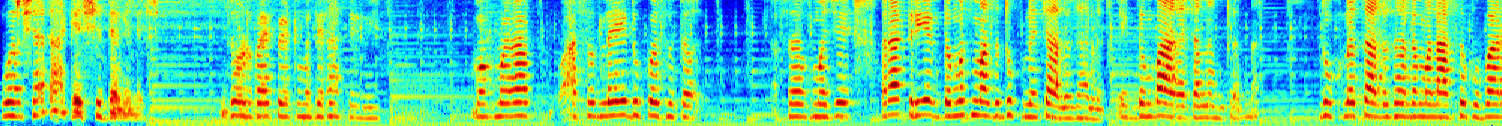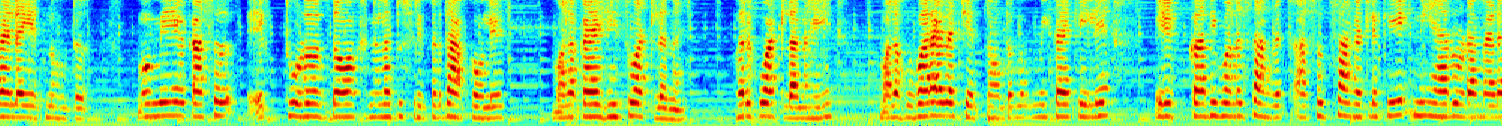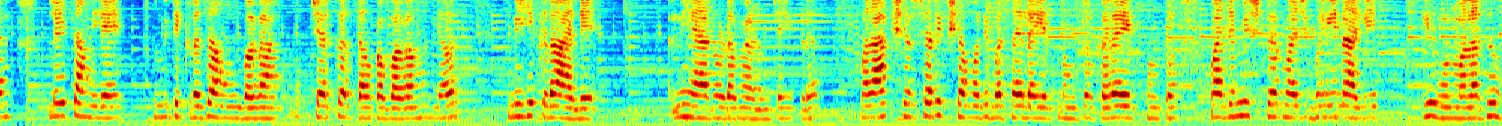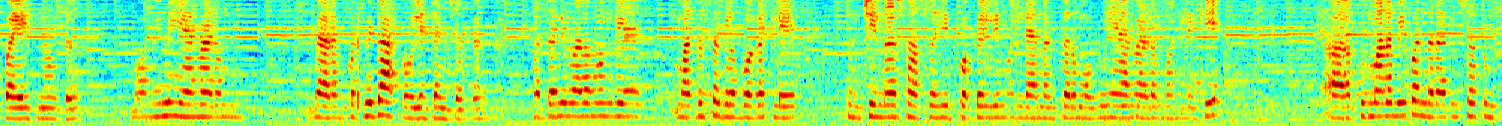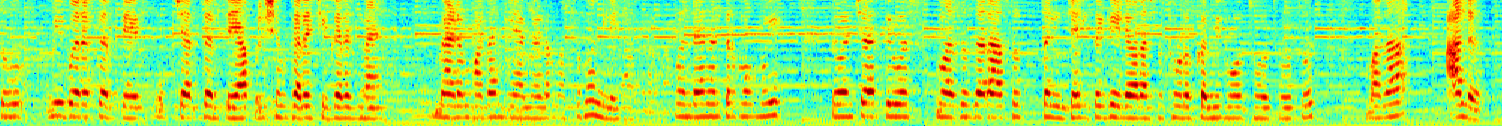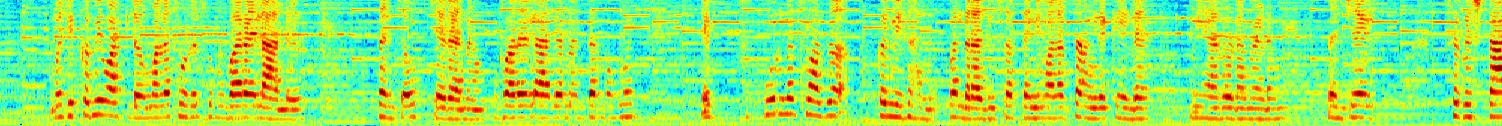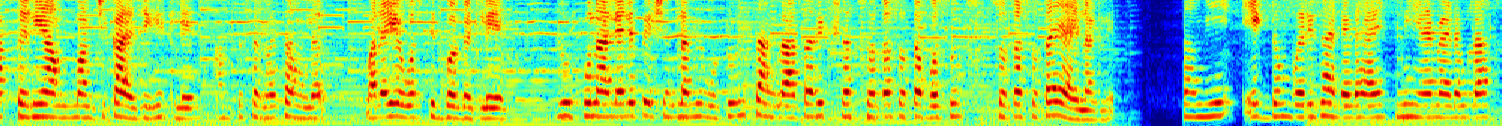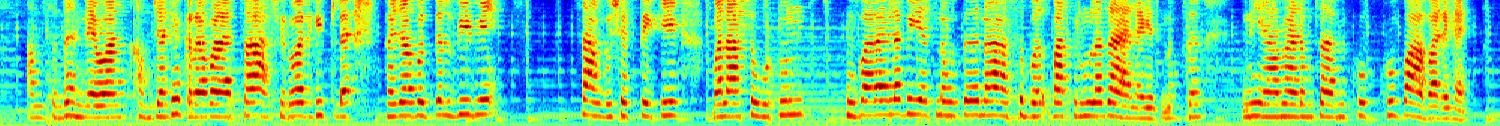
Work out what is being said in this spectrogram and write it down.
वर्षा आगे शिद्या गेल्याशी. जोडबाई पेठमध्ये राहते मी. मग मला असं लय दुखत होतं. असं म्हणजे रात्री एकदमच माझं दुखणं चालू झालं. एकदम बाराच्या नंतर ना. दुखणं चालू झालं मला असं उभारायला येत नव्हतं. मग मी एक असं एक थोडं दवाखान्याला दुसरीकडे दाखवले. मला काय हेच वाटलं नाही. फरक वाटला नाही. मला उभारायलाच येत नव्हतं. मग मी काय केले? एकाने मला सांगत असंच सांगितलं की मी ह्या रोडा मॅडम लय चांगले आहे तुम्ही तिकडं जाऊन बघा. उपचार करताव का बघा? म्हणल्यावर मी इकडं आले. निहार रोडा मॅडमच्या इकडं. मला अक्षरशः रिक्षामध्ये बसायला येत नव्हतं करा येत नव्हतं. माझे मिस्टर माझी बहीण आली घेऊन मला झोपा येत नव्हतं. मग मी निहार मॅडम मॅडमकडे मी दाखवले त्यांच्याकडे. मग त्यांनी मला म्हणले माझं सगळं बघटले. तुमची नस असं ही पकडली म्हणल्यानंतर मग निहार मॅडम म्हणले की तुम्हाला मी पंधरा दिवसात तुमचं मी बरं करते उपचार करते ऑपरेशन करायची गरज नाही. मॅडम मला नेहा मॅडम असं म्हणले. म्हणल्यानंतर मग मी दोन चार दिवस माझं जरा असं त्यांच्या इथं गेल्यावर असं थोडं कमी होत होत होत होत मला आलं. म्हणजे कमी वाटलं मला थोडंसं उभारायला आलं त्यांच्या उपचारानं. उभारायला आल्यानंतर मग मी एक पूर्णच माझं कमी झालं. पंधरा दिवसात त्यांनी मला चांगलं केलं. मी अरोडा मॅडम त्यांचे सगळं स्टाफ त्यांनी आम आमची काळजी घेतली. आमचं सगळं चांगलं. मला व्यवस्थित बघितले. झोपून आलेल्या पेशंटला मी उठून चांगला आता रिक्षात स्वतः स्वतः बसून स्वतः स्वतः यायला लागले. मी एकदम बरी झालेलं आहे. मी या मॅडमला आमचं धन्यवाद आमच्या लेकरा बाळाचा आशीर्वाद घेतलाय. ह्याच्याबद्दल बी मी सांगू शकते की मला असं उठून उभारायला बी येत नव्हतं ना असं बाथरूमला जायला येत नव्हतं. नेहा मॅडमचा आम्ही खूप खूप आभारी आहे.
